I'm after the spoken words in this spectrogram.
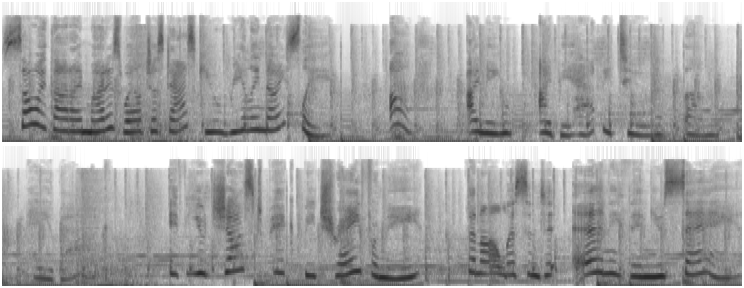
So I thought I might as well just ask you really nicely. Oh, I mean, I'd be happy to, um, pay you back. If you just pick Betray for me, then I'll listen to anything you say.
